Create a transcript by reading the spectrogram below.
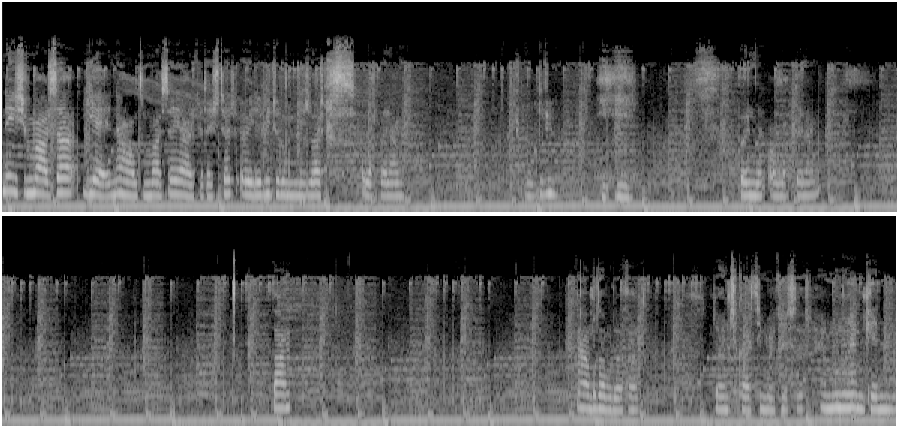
ne işin varsa ye, ne altın varsa ye arkadaşlar. Öyle bir durumumuz var. Allah belanı. Hihi. Ölme Allah belanı. Lan Ha bu da burada kaldı. Dön çıkartayım arkadaşlar. Hem bunu hem kendimi.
